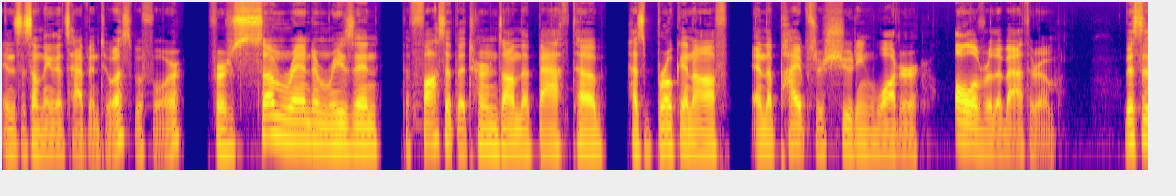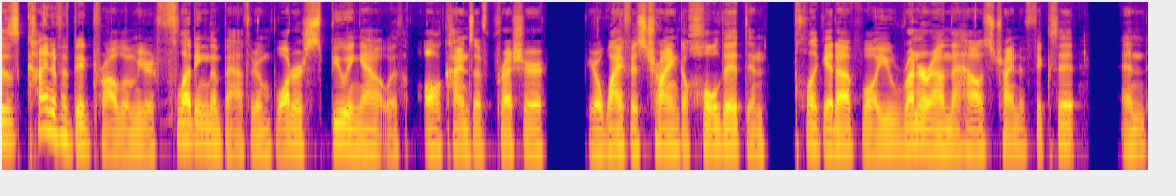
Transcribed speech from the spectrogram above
and this is something that's happened to us before. For some random reason, the faucet that turns on the bathtub has broken off, and the pipes are shooting water all over the bathroom. This is kind of a big problem. You're flooding the bathroom, water spewing out with all kinds of pressure. Your wife is trying to hold it and plug it up while you run around the house trying to fix it. And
